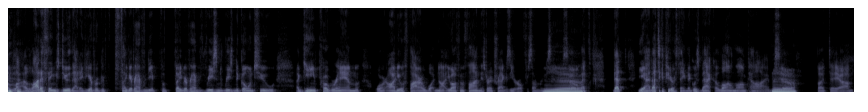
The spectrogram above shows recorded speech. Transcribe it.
a, lot, a lot of things do that. If you ever if you ever have if you ever have reason reason to go into a game program or an audio file or whatnot, you often find they start at track zero for some reason. Yeah. So that's that yeah, that's a computer thing that goes back a long, long time. Yeah. So But uh, um,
